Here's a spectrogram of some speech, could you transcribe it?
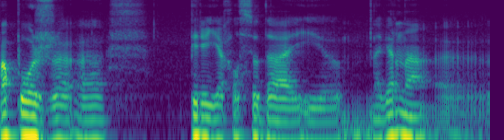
попозже э, переехал сюда, и, наверное, э,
